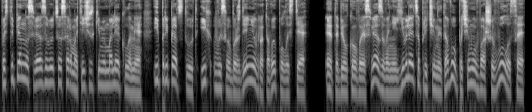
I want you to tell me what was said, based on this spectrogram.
постепенно связываются с ароматическими молекулами и препятствуют их высвобождению в ротовой полости. Это белковое связывание является причиной того, почему ваши волосы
